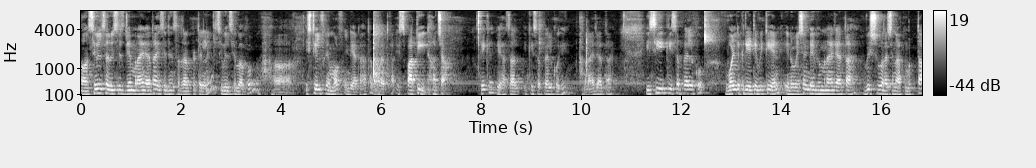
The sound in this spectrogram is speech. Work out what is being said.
सिविल सर्विसेज़ डे मनाया जाता है इसी दिन सरदार पटेल ने सिविल सेवा को स्टील फ्रेम ऑफ़ इंडिया कहा था, भारत का इस्पाती ढांचा। ठीक है, ये हर साल 21 अप्रैल को ही मनाया जाता है। इसी 21 अप्रैल को world creativity and innovation day भी मनाया जाता है, विश्व रचनात्मकता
